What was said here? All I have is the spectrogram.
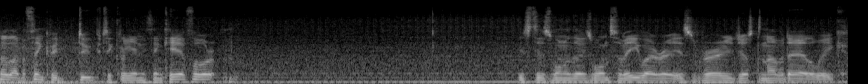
Not that I think we'd do particularly anything here for it. Is one of those ones for me where it is really just another day of the week.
